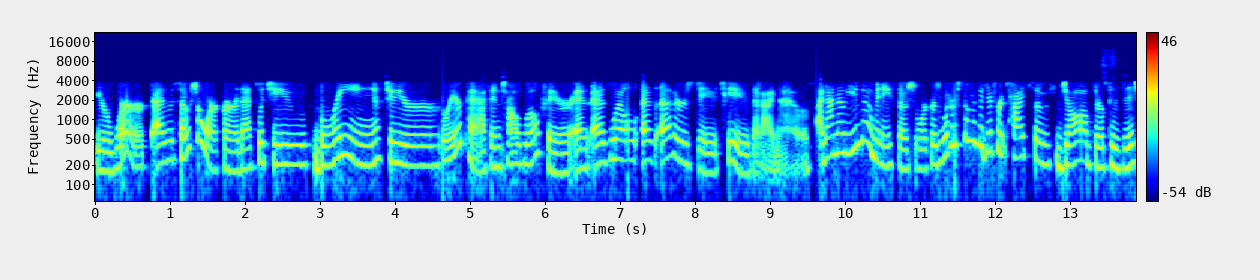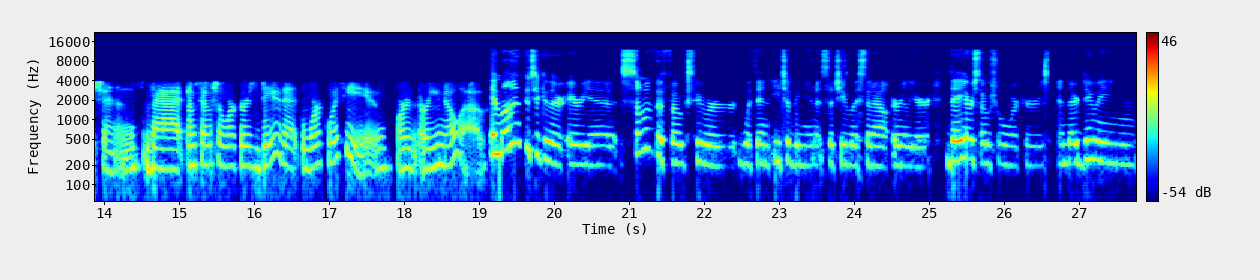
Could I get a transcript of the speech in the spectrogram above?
your work as a social worker. That's what you bring to your career path in child welfare, and as well as others do too that I know. And I know you know many social workers. What are some of the different types of jobs or positions that some social workers do that work with you or, or you know of? In my particular area, some of the folks who are within each of the units that you listed out earlier, they are social workers and they're doing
